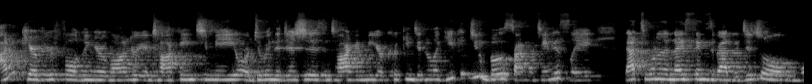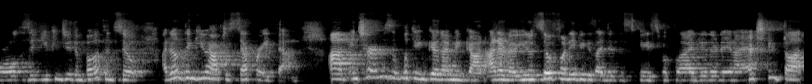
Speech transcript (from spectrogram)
I don't care if you're folding your laundry and talking to me or doing the dishes and talking to me or cooking dinner. Like you can do both simultaneously. That's one of the nice things about the digital world is that you can do them both. And so I don't think you have to separate them. Um, in terms of looking good, I mean, God, I don't know. You know, it's so funny because I did this Facebook Live the other day and I actually thought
